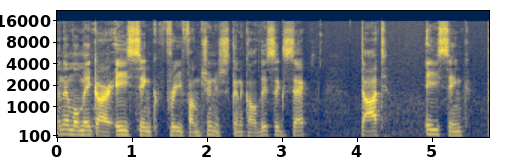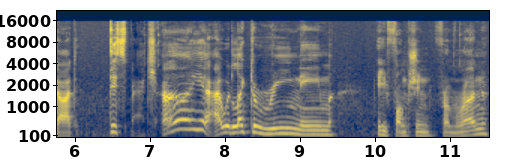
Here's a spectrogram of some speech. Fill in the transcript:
And then we'll make our async free function. It's just going to call this exec dot async dot dispatch. Ah, uh, yeah, I would like to rename a function from run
